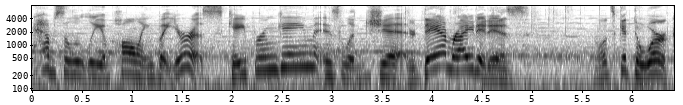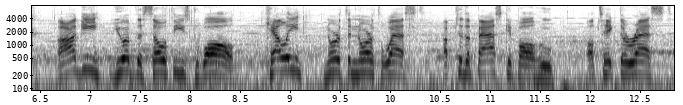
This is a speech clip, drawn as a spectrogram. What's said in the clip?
absolutely appalling, but your escape room game is legit. You're damn right it is. Now let's get to work. Augie, you have the southeast wall. Kelly, north and northwest, up to the basketball hoop. I'll take the rest.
